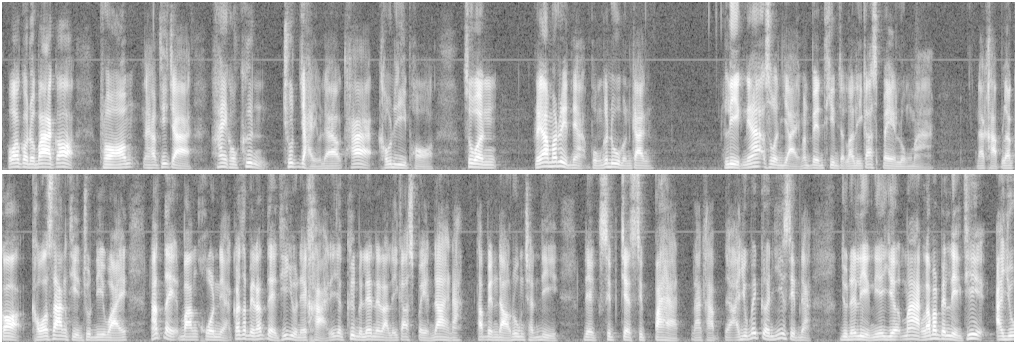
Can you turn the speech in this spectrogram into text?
เพราะว่ากอโดบาก็พร้อมนะครับที่จะให้เขาขึ้นชุดใหญ่อยู่แล้ว ถ้าเขาดีพอ ส่วนเรอัลมาดริดเนี่ยผมก็ดูเหมือนกัน ลีกเนี้ยส่วนใหญ่มันเป็นทีมจากลาลิกาสเปนลงมานะครับแล้วก็เขาก็สร้างทีมชุดนี้ไว้ นักเตะบางคนเนี่ยก็จะเป็นนักเตะที่อยู่ในข่ายที่จะขึ้นไปเล่นในลาลิกาสเปนได้นะ ถ้าเป็นดาวรุ่งชั้นดีเด็ก 17 18 นะครับอายุไม่เกิน 20 เนี่ยอยู่ในลีกนี้เยอะมาก แล้วมันเป็นลีกที่อายุ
